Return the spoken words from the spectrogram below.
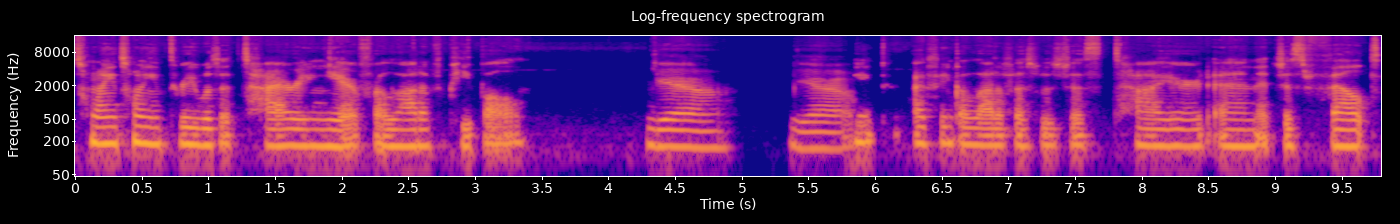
2023 was a tiring year for a lot of people. Yeah. Yeah. I think, I think a lot of us was just tired and it just felt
